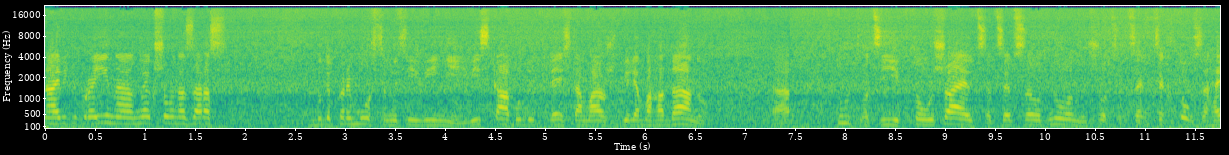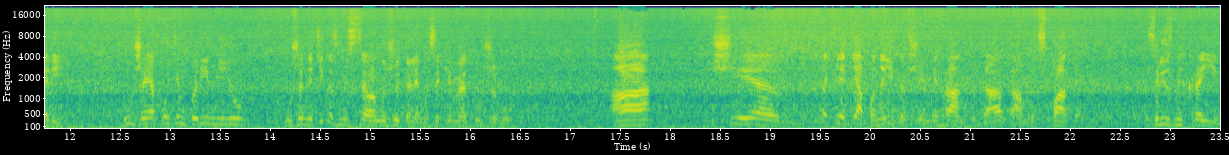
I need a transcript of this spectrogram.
навіть Україна, ну якщо вона зараз буде переможцем у цій війні, війська будуть десь там аж біля Магадану. Тут оці, хто лишаються, це все одно, ну що це, це, це хто взагалі? Тут же я потім порівнюю уже не тільки з місцевими жителями, з якими я тут живу, а ще такі, як я, понаїхавши, емігранти, да, там, експати з різних країн.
